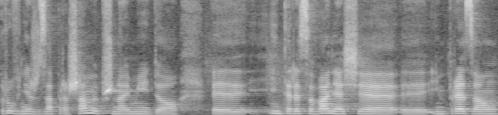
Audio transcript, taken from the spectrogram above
Również zapraszamy przynajmniej do interesowania się imprezą,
